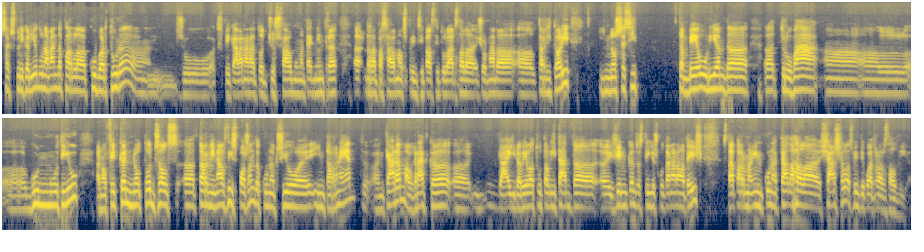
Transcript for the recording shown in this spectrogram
s'explicaria d'una banda per la cobertura, ens ho explicaven ara tot just fa un momentet mentre eh, repassàvem els principals titulars de la jornada al territori, i no sé si també hauríem de eh, trobar eh, el, algun motiu en el fet que no tots els eh, terminals disposen de connexió a internet, encara, malgrat que eh, gairebé la totalitat de eh, gent que ens estigui escoltant ara mateix està permanent connectada a la xarxa les 24 hores del dia.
